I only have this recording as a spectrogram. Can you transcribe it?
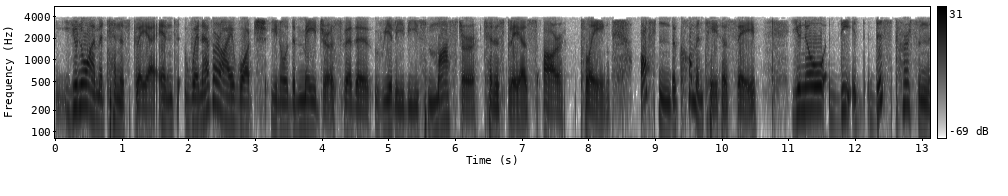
you know, I'm a tennis player, and whenever I watch, you know, the majors, where the really these master tennis players are playing, often the commentators say, you know, the, this person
